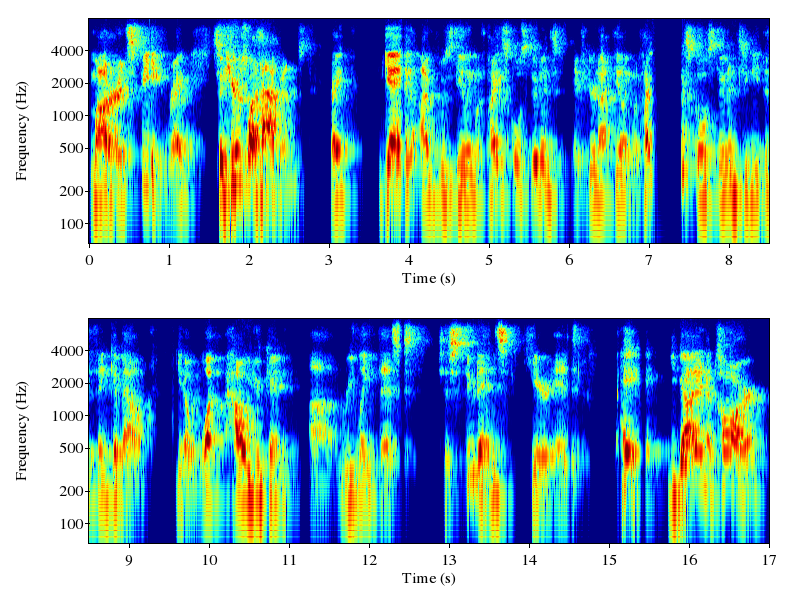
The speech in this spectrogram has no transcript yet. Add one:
moderate speed, right? So here's what happens, right? Again, I was dealing with high school students. If you're not dealing with high school students, you need to think about, you know, what, how you can uh, relate this to students here is, hey, you got in a car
